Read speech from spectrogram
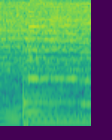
Bye.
